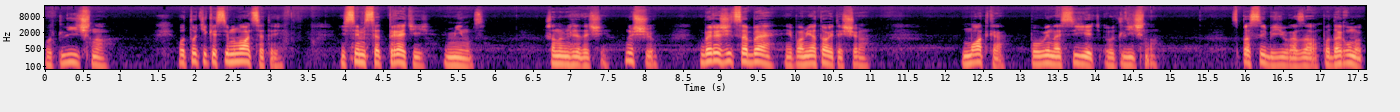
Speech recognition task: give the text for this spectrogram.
отлично. Ото тільки 17-й і 73-й мінус. Шановні глядачі, ну що, бережіть себе і пам'ятайте, що матка повинна сіяти отлічно. Спасибі, Юра, за подарунок.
